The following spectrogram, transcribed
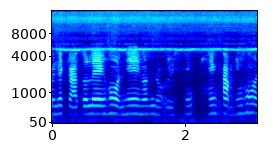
บรรยากาศตัวแรงห่อนแห้งเนาะพี่น้องเอ้ยแห้งแห้งขำแห้งห่อน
